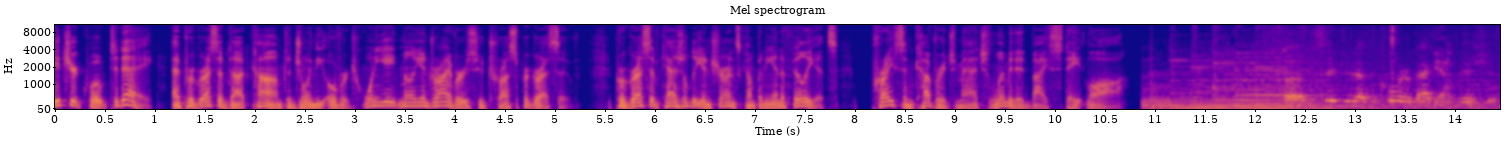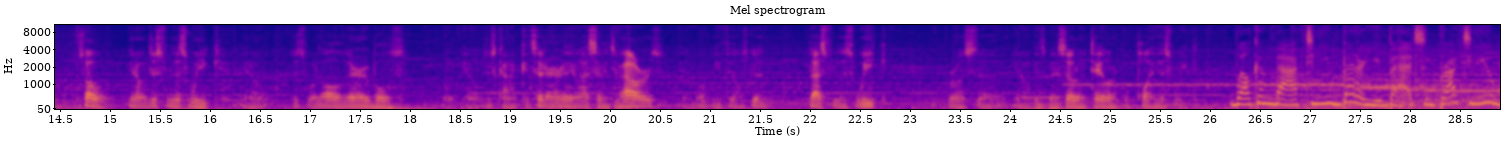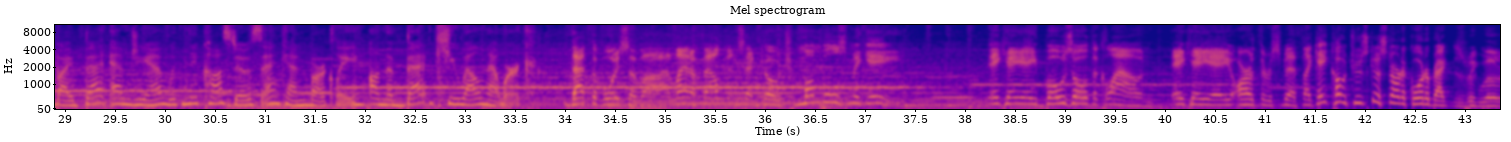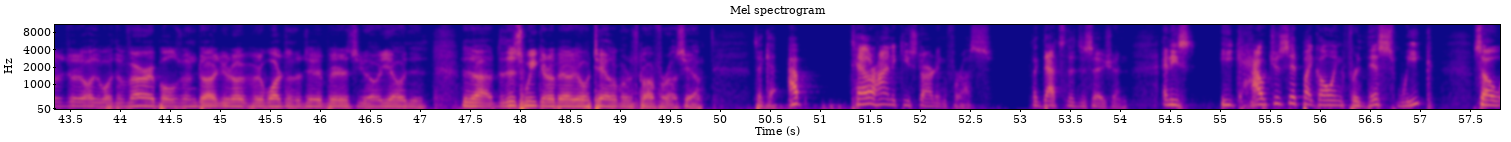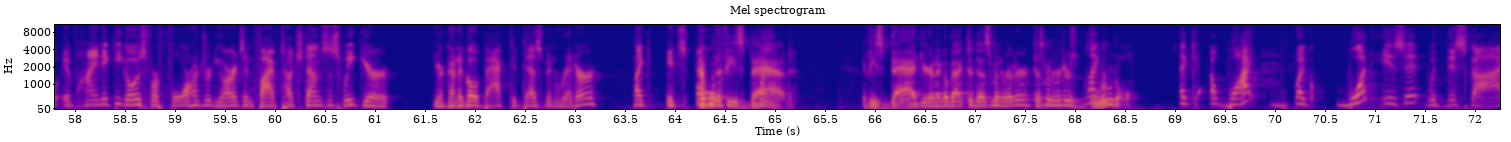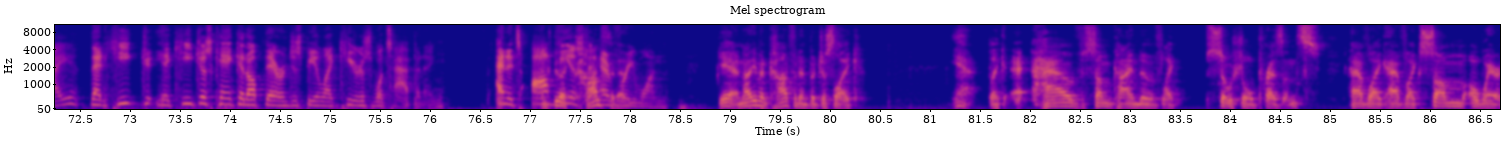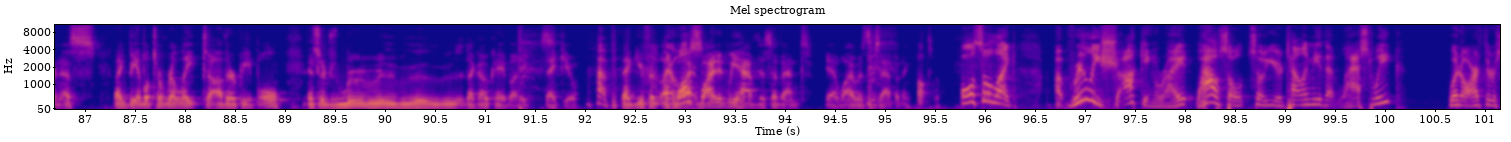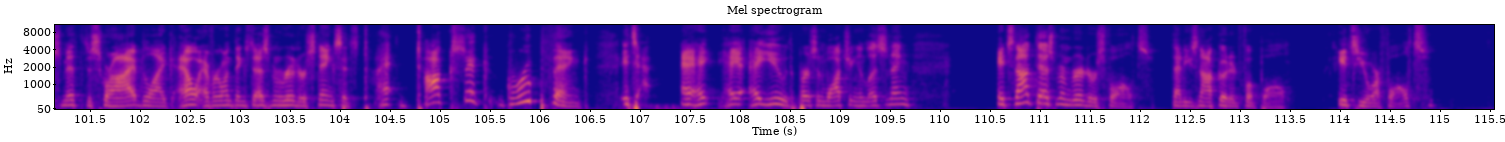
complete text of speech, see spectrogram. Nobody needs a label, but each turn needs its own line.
Get your quote today at progressive.com to join the over 28 million drivers who trust Progressive. Progressive Casualty Insurance Company and Affiliates. Price and coverage match limited by state law.
Uh, decision at the quarterback
Yeah.
position.
So, you know, just for this week, you know, just with all the variables, you know, just kind of consider everything in the last 72 hours and what we feel is good, best for this week for us to, you know, against Minnesota. Taylor will play this week.
Welcome back to You Better You Bet, brought to you by BetMGM with Nick Kostos and Ken Barkley on the BetQL network.
That the voice of uh, Atlanta Falcons head coach Mumbles McGee, aka Bozo the Clown, aka Arthur Smith. Like, hey, coach, who's going to start a quarterback this week? Well, the variables and uh, you know, if it wasn't the tidbits, you know, you know, this, uh, this week it'll be you know, Taylor going to start for us. Yeah, it's like Taylor Heinicke starting for us. Like that's the decision, and he's he couches it by going for this week. So if Heinicke goes for 400 yards and five touchdowns this week, you're you're going to go back to Desmond Ridder. Like it's over-
about if he's bad? If he's bad, you're gonna go back to Desmond Ridder. Desmond Ridder's
Like-
brutal.
like uh, why like what is it with this guy that he like he just can't get up there and just be like here's what's happening and it's
be, like,
obvious to everyone
Yeah, not even confident, but just like, yeah, like have some kind of like social presence. Have like have like some awareness, like be able to relate to other people. And so just like, okay, buddy, thank you, thank you for like. Why,
also-
why did we have this event? Yeah, why was this happening?
also like uh, really shocking right wow so so you're telling me that last week when arthur smith described like oh everyone thinks desmond ridder stinks it's t- toxic groupthink it's hey hey hey you the person watching and listening it's not desmond ridder's fault that he's not good at football it's your fault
